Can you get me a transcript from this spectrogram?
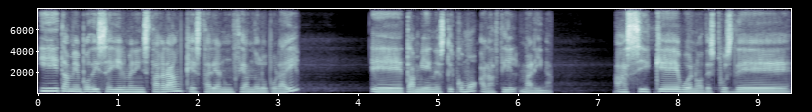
Y también podéis seguirme en Instagram, que estaré anunciándolo por ahí. Eh, también estoy como Aracil Marina. Así que bueno, después de,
